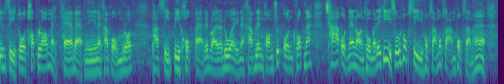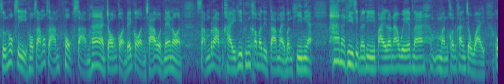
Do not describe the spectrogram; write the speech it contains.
2024 ตัวท็อปล้อแม็กแท้แบบนี้นะครับผมรถภาษีปี 68 เรียบร้อยแล้วด้วยนะครับเล่มพร้อมชุดโอนครบนะช้าอดแน่นอนโทรมาได้ที่ 064 6363 635 064 6363 635 จองก่อนได้ก่อนช้าอดแน่นอนสำหรับใครที่เพิ่งเข้ามาติดตามใหม่บางทีเนี่ย5นาที 10 นาทีไปแล้วนะเวฟนะ มันค่อนข้างจะไว โอ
